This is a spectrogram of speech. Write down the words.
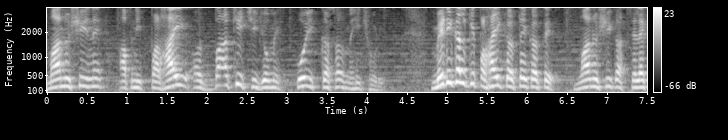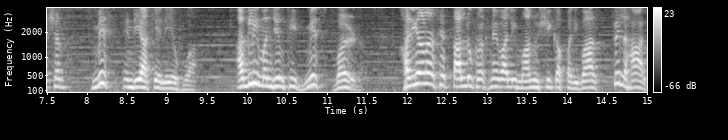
मानुषी ने अपनी पढ़ाई और बाकी चीज़ों में कोई कसर नहीं छोड़ी। मेडिकल की पढ़ाई करते करते मानुषी का सिलेक्शन मिस इंडिया के लिए हुआ। अगली मंजिल थी मिस वर्ल्ड। हरियाणा से ताल्लुक रखने वाली मानुषी का परिवार फ़िलहाल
